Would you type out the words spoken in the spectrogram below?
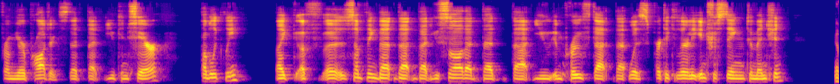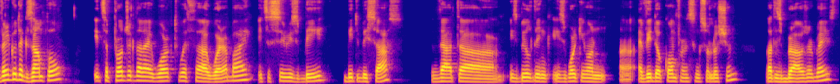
from your projects that that you can share publicly, like uh, something that that that you saw that that that you improved that that was particularly interesting to mention? A very good example. It's a project that I worked with uh, Whereby. It's a Series B B2B SaaS that uh, is building is working on uh, a video conferencing solution that is browser based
